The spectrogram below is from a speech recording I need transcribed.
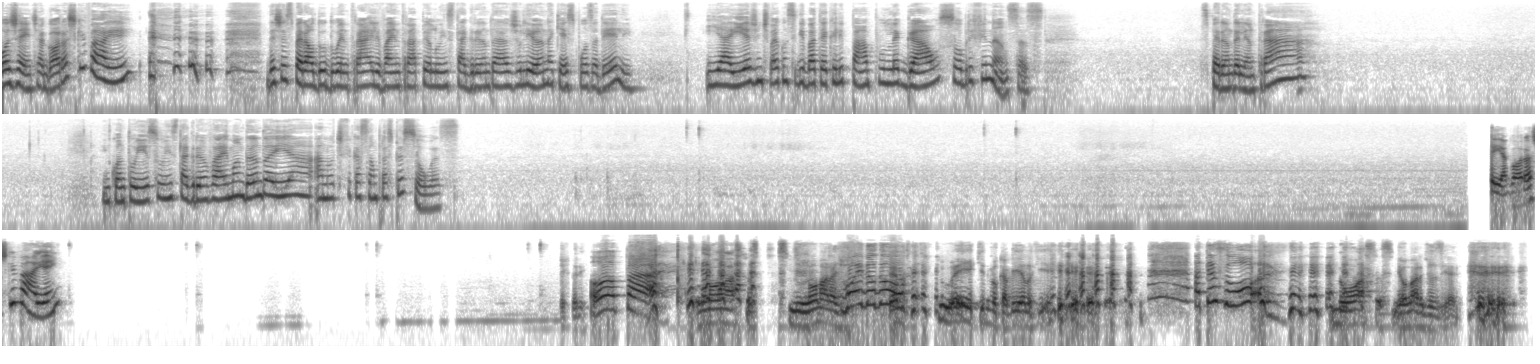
Ô, gente, agora acho que vai, hein? Deixa eu esperar o Dudu entrar, ele vai entrar pelo Instagram da Juliana, que é a esposa dele. E aí a gente vai conseguir bater aquele papo legal sobre finanças. Esperando ele entrar. Enquanto isso, o Instagram vai mandando aí a, a notificação para as pessoas. Agora acho que vai, hein? Opa! Nossa senhora! Oi, Dudu! Suei aqui no meu cabelo aqui. Até suou! Nossa senhora, Josiane!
